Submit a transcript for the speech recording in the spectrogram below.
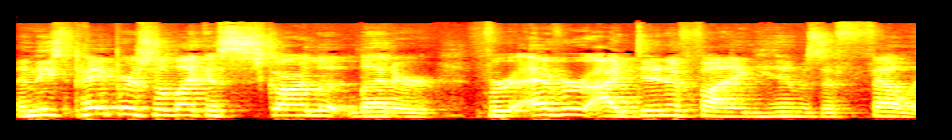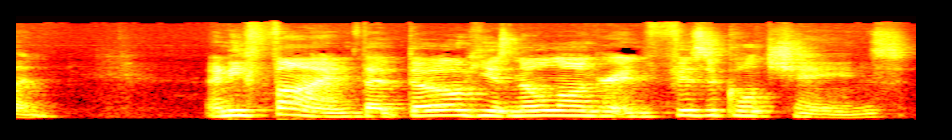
And these papers are like a scarlet letter, forever identifying him as a felon and he finds that though he is no longer in physical chains,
